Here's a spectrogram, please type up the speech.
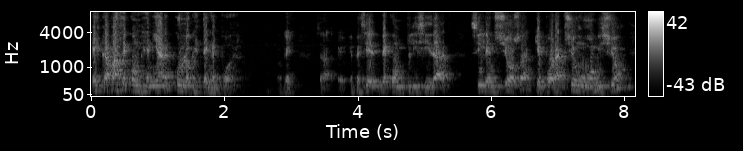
es capaz de congeniar con lo que esté en el poder. ¿okay? O sea, eh, especie de complicidad silenciosa que por acción u omisión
